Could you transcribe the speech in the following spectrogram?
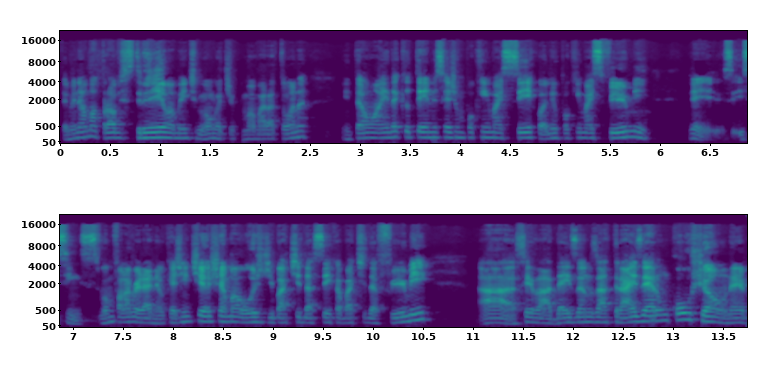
também não é uma prova extremamente longa, tipo uma maratona. Então, ainda que o tênis seja um pouquinho mais seco ali, um pouquinho mais firme, e sim, vamos falar a verdade, né? O que a gente chama hoje de batida seca, batida firme, há, sei lá, 10 anos atrás era um colchão, né?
